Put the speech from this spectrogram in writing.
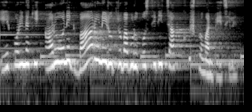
এরপরে নাকি আরও অনেকবার উনি রুদ্রবাবুর উপস্থিতি চাক্ষুষ প্রমাণ পেয়েছিলেন।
